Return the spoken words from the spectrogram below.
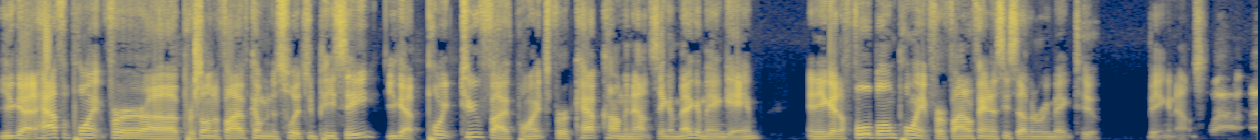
You got half a point for uh, Persona 5 coming to Switch and PC. You got 0.25 points for Capcom announcing a Mega Man game. And you got a full blown point for Final Fantasy VII Remake 2 being announced. wow, I, I-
